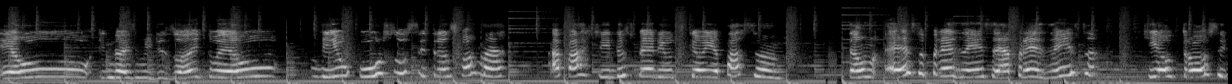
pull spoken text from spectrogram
eu, em 2018, eu vi o curso se transformar a partir dos períodos que eu ia passando. Então, essa presença é a presença que eu trouxe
